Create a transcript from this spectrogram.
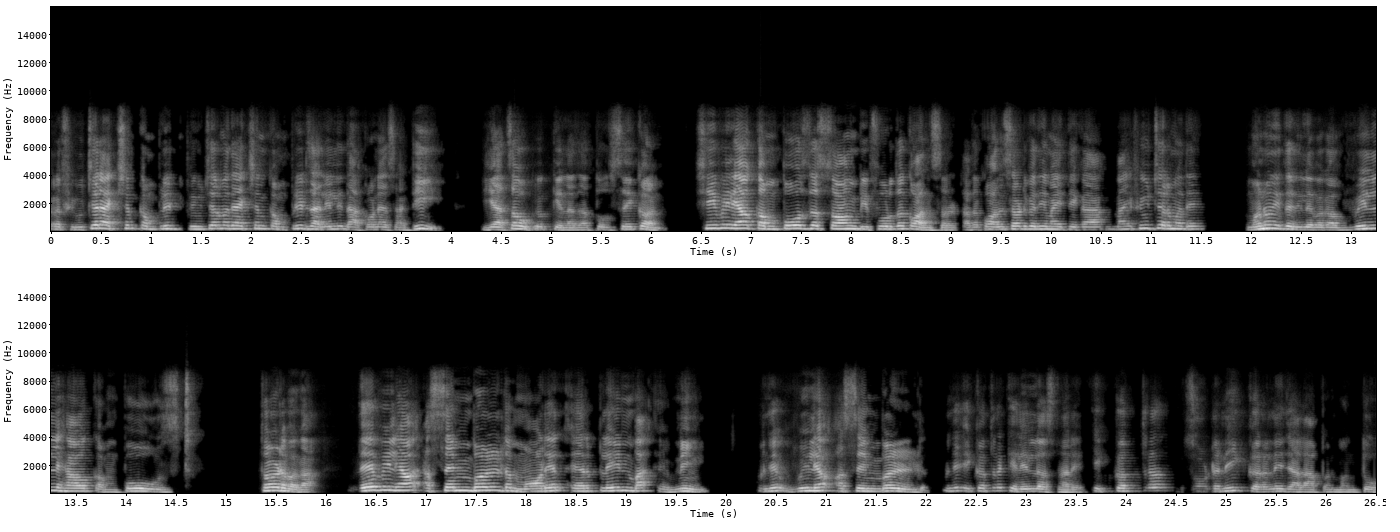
तर फ्युचर ऍक्शन कंप्लीट फ्युचरमध्ये ऍक्शन कंप्लीट झालेली दाखवण्यासाठी याचा उपयोग केला जातो. Second she will have compose the song before the concert आता कॉन्सर्ट कधी माहितीये का? नाही फ्युचरमध्ये म्हणून इथे दिले बघा विल हॅव कंपोज्ड थर्ड बघा they will have assembled model airplane by evening म्हणजे विल हॅव असेंबल्ड म्हणजे एकत्र केलेलं असणार आहे. एकत्र जोडणी करणे ज्याला आपण म्हणतो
